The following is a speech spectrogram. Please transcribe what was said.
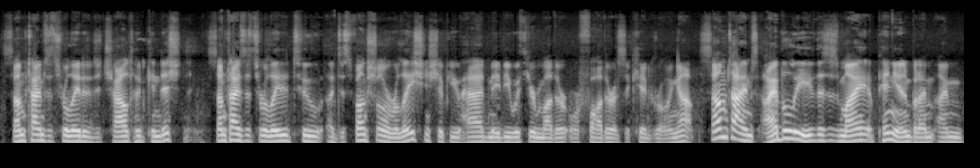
Sometimes it's related to childhood conditioning. Sometimes it's related to a dysfunctional relationship you had maybe with your mother or father as a kid growing up. Sometimes I believe, this is my opinion, but I'm, I'm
